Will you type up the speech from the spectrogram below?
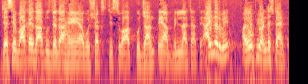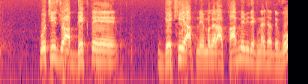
جیسے باقاعدہ آپ اس جگہ ہیں یا وہ شخص جس سے آپ کو جانتے ہیں، آپ ملنا چاہتے ہیں either way I hope you understand وہ چیز جو آپ دیکھتے ہیں، دیکھی آپ نے، مگر آپ خواب میں بھی دیکھنا چاہتے وہ،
